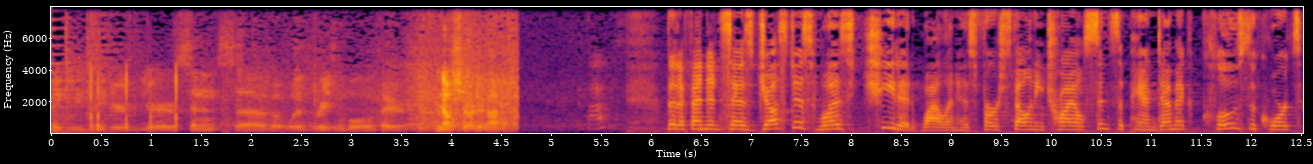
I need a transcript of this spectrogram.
make you think your your sentence uh, was reasonable and fair? No, sir, I do not. The defendant says justice was cheated while in his first felony trial since the pandemic closed the courts.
